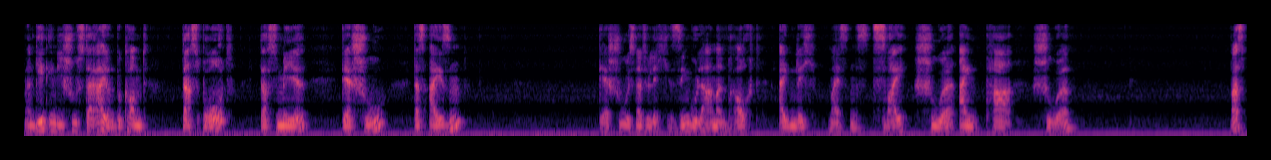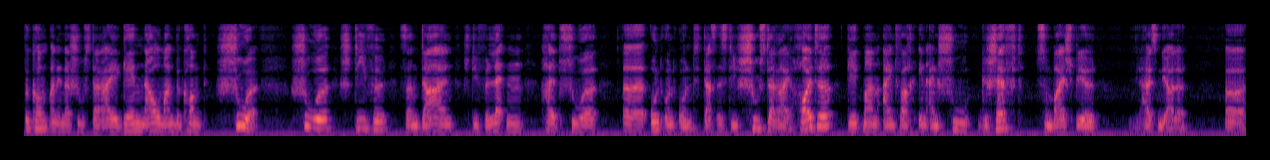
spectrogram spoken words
Man geht in die Schusterei und bekommt das Brot, das Mehl, der Schuh, das Eisen. Der Schuh ist natürlich Singular, man braucht eigentlich meistens zwei Schuhe, ein Paar Schuhe. Was bekommt man in der Schusterei? Genau, man bekommt Schuhe. Schuhe, Stiefel, Sandalen, Stiefeletten, Halbschuhe äh, und, und, und. Das ist die Schusterei. Heute geht man einfach in ein Schuhgeschäft. Zum Beispiel, wie heißen die alle? Äh,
